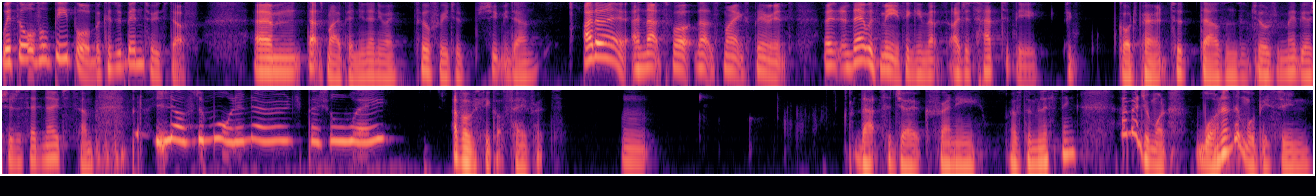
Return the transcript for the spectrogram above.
We're thoughtful people because we've been through stuff. Um, that's my opinion, anyway. Feel free to shoot me down. I don't know, and that's what that's my experience. And there was me thinking that I just had to be a godparent to thousands of children. Maybe I should have said no to some, but I love them all in their own special way. I've obviously got favourites. Mm. That's a joke for any of them listening. I imagine one one of them will be soon.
